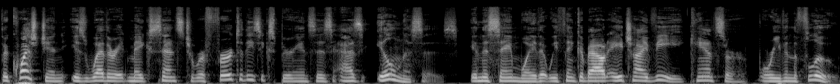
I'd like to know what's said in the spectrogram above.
The question is whether it makes sense to refer to these experiences as illnesses, in the same way that we think about HIV, cancer, or even the flu.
